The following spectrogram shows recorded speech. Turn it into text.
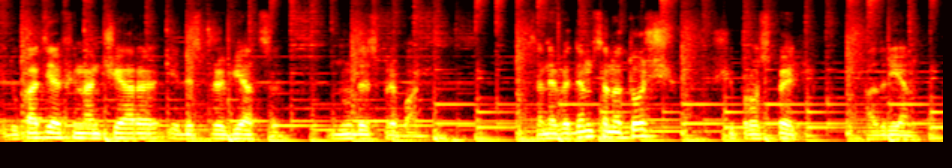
Educația financiară e despre viață, nu despre bani. Să ne vedem sănătoși și prosperi. Adrian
